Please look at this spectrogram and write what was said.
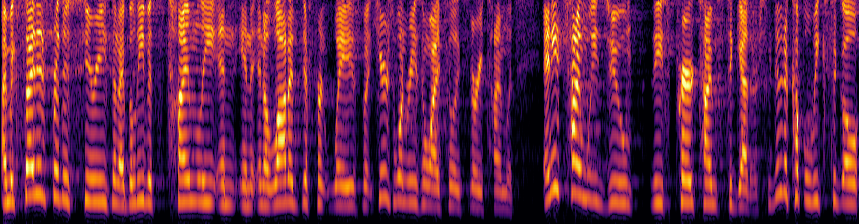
I'm excited for this series, and I believe it's timely in, in, in, a lot of different ways, but here's one reason why I feel it's very timely. Anytime we do these prayer times together, so we did it a couple weeks ago,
